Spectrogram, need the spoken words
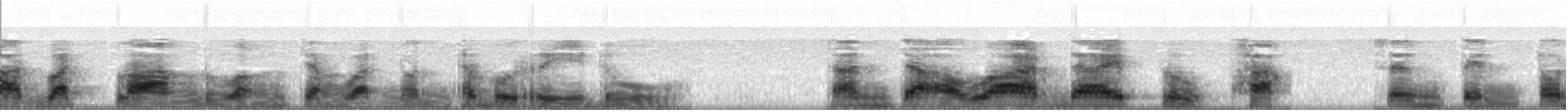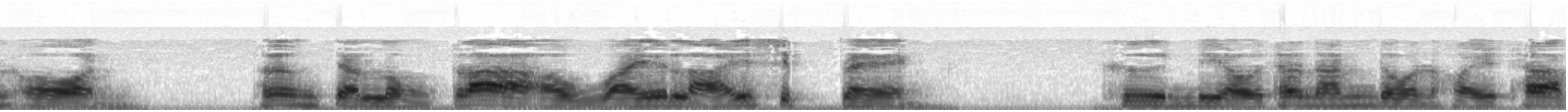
าสวัดปลางหลวงจังหวัดนนทบุรีดู ท่านจะอาวาสได้ปลูกผัก ซึ่งเป็นต้นอ่อน เพิ่งจะลงกล้าเอาไว้หลายสิบแปลง คืนเดียวเท่านั้นโดนหอยทาก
